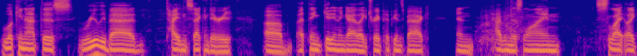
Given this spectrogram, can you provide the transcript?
looking at this really bad Titan secondary, uh, I think getting a guy like Trey Pipkins back and having this line slight like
